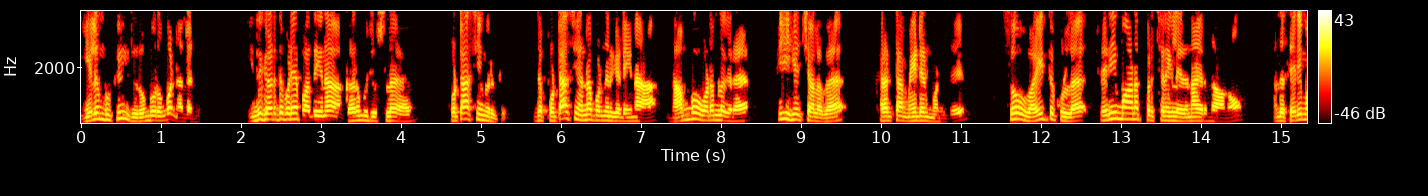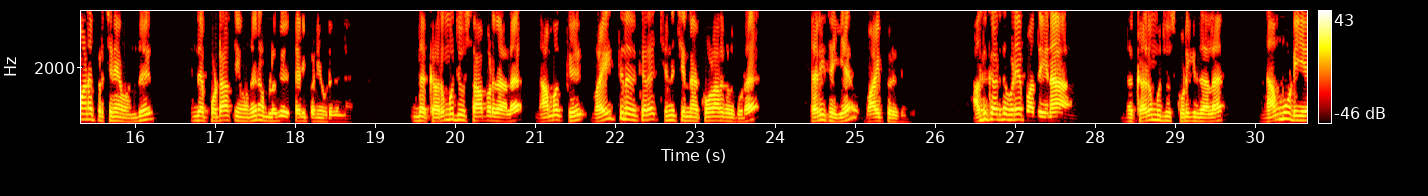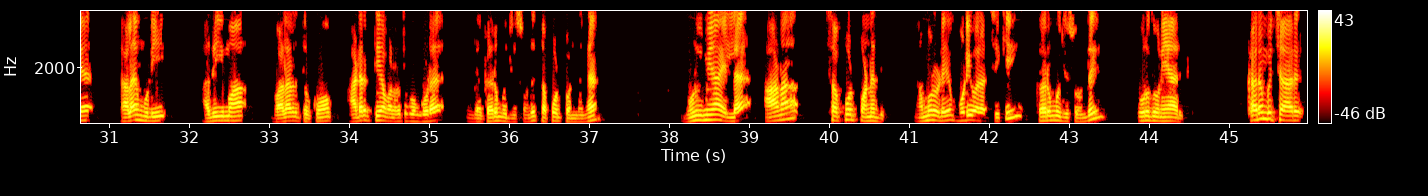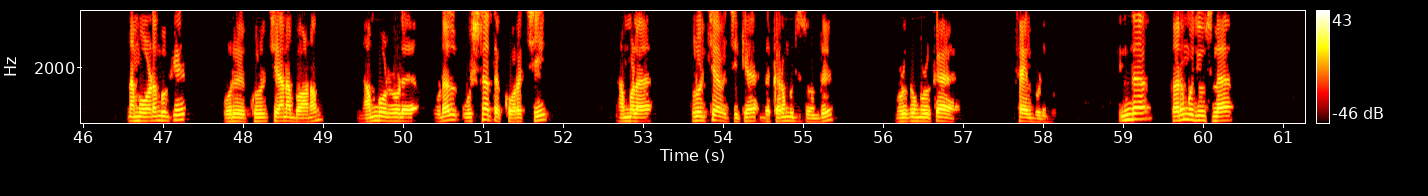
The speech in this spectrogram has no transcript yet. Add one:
எலும்புக்கு இது ரொம்ப ரொம்ப நல்லது. இதுக்கு அடுத்தபடியாக பார்த்தீங்கன்னா கரும்பு ஜூஸில் பொட்டாசியம் இருக்குது இந்த பொட்டாசியம் என்ன பண்ணுதுன்னு கேட்டிங்கன்னா நம்ம உடம்புல இருக்கிற பிஹெச் அளவை கரெக்டாக மெயின்டைன் பண்ணுது. ஸோ வயிற்றுக்குள்ள செரிமான பிரச்சனைகள் எதனா இருந்தாலும் அந்த செரிமான பிரச்சனையை வந்து இந்த பொட்டாசியம் வந்து நம்மளுக்கு சரி பண்ணி விடுதுங்க இந்த கரும்பு ஜூஸ் சாப்பிட்றதால நமக்கு வயிற்றில் இருக்கிற சின்ன சின்ன கோளாறுகள் கூட சரி செய்ய வாய்ப்பு இருக்குது. அதுக்கு அடுத்தபடியாக பார்த்தீங்கன்னா இந்த கரும்பு ஜூஸ் குடிக்கிறதால நம்முடைய தலைமுடி அதிகமாக வளர்கிறதுக்கும் அடர்த்தியாக வளர்றதுக்கும் கூட இந்த கரும்பு ஜூஸ் வந்து சப்போர்ட் பண்ணுங்க முழுமையாக இல்லை ஆனால் சப்போர்ட் பண்ணுது. நம்மளுடைய முடி வளர்ச்சிக்கு கரும்பு ஜூஸ் வந்து உறுதுணையாக இருக்குது கரும்பு சாறு நம்ம உடம்புக்கு ஒரு குளிர்ச்சியான பானம் நம்மளோட உடல் உஷ்ணத்தை குறைச்சி நம்மளை குளிர்ச்சியாக வச்சுக்க இந்த கரும்பு ஜூஸ் வந்து முழுக்க முழுக்க செயல்படுது. இந்த கரும்பு ஜூஸில்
